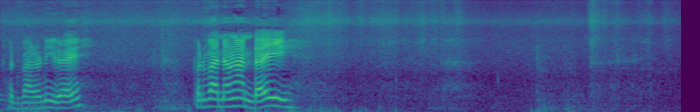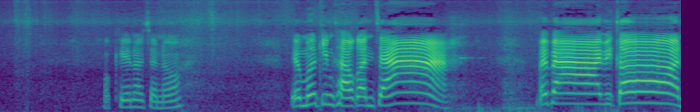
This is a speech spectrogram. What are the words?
เพิ่นว่าแล้วนี่ได้เพิ่นว่าแนวนั้นได้โอเคเนาะจ้ะเนาะ เดี๋ยวเมื่อกินข้าวกันจ้า บ๊ายบายพี่ก้อน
